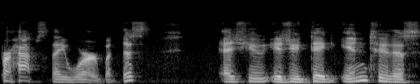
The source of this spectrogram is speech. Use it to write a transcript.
perhaps they were. But this, as you as you dig into this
